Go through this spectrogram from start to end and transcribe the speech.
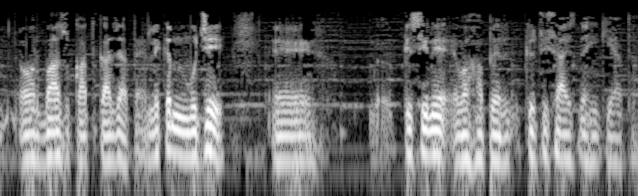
اور بعض اوقات کر جاتا ہے۔ لیکن مجھے کسی نے وہاں پر کرٹیسائز نہیں کیا تھا۔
